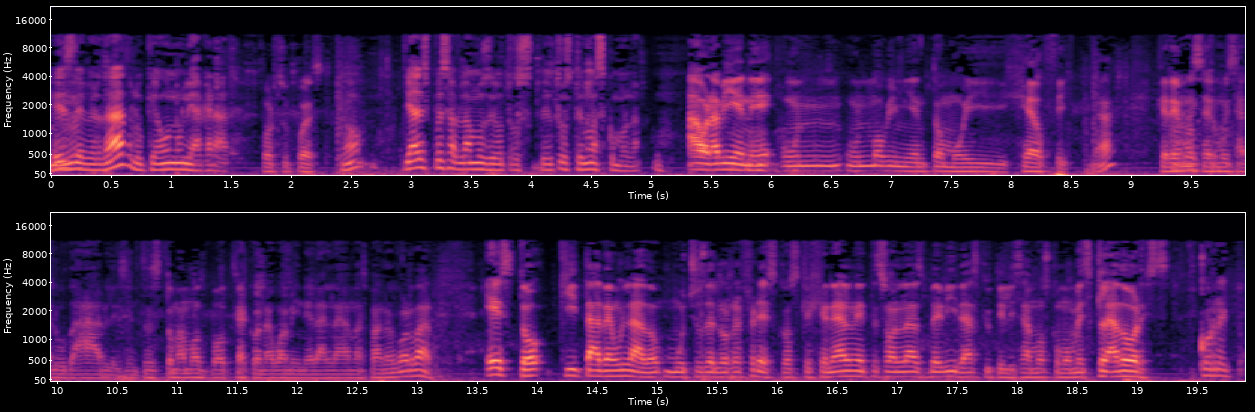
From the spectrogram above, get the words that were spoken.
es de verdad lo que a uno le agrada, Por supuesto. ¿no? Ya después hablamos de otros de otros temas como la Ahora viene un, un movimiento muy healthy, ¿no? Queremos Correcto. ser muy saludables, entonces tomamos vodka con agua mineral nada más para no engordar. Esto quita de un lado muchos de los refrescos que generalmente son las bebidas que utilizamos como mezcladores. Correcto.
